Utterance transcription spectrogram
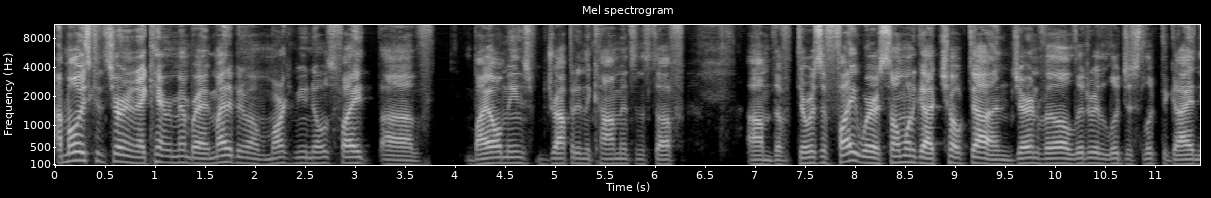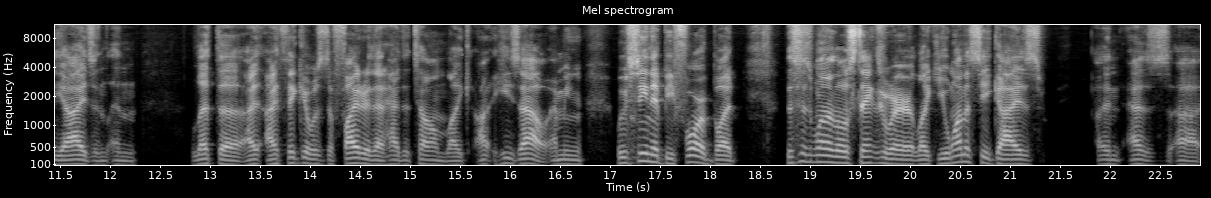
I'm always concerned, and I can't remember. It might have been a Mark Munoz fight. Uh, by all means, drop it in the comments and stuff. Um, the, there was a fight where someone got choked out, and Jaron Vallel literally just looked the guy in the eyes and, and let the. I, I think it was the fighter that had to tell him like uh, he's out. I mean, we've seen it before, but this is one of those things where like you want to see guys and as uh,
